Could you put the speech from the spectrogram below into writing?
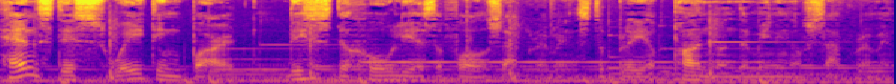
Hence, this waiting part. This is the holiest of all sacraments. To play a pun on the meaning of sacrament.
